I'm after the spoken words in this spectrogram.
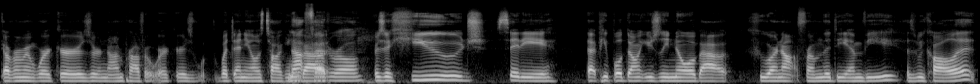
government workers or nonprofit workers. wh- What Daniele was talking Not about. federal. There's a huge city that people don't usually know about who are not from the DMV, as we call it.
